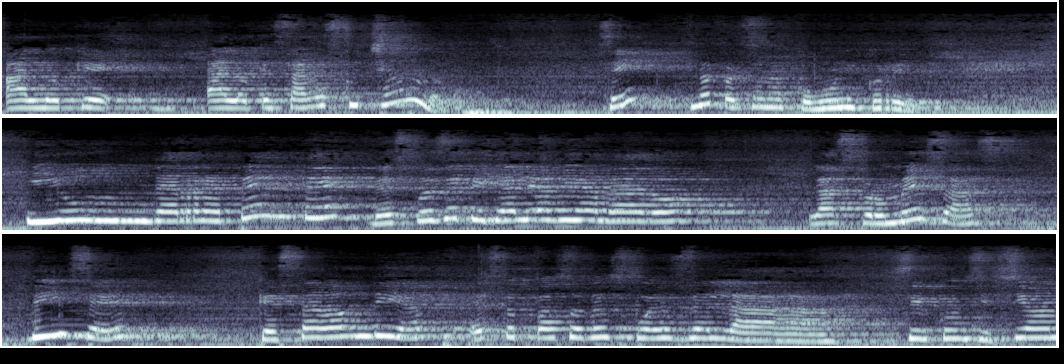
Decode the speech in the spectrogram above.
a lo que, a lo que estaba escuchando. ¿Sí? Una persona común y corriente. Y un, de repente, después de que ya le había dado las promesas, dice que estaba un día, esto pasó después de la circuncisión,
